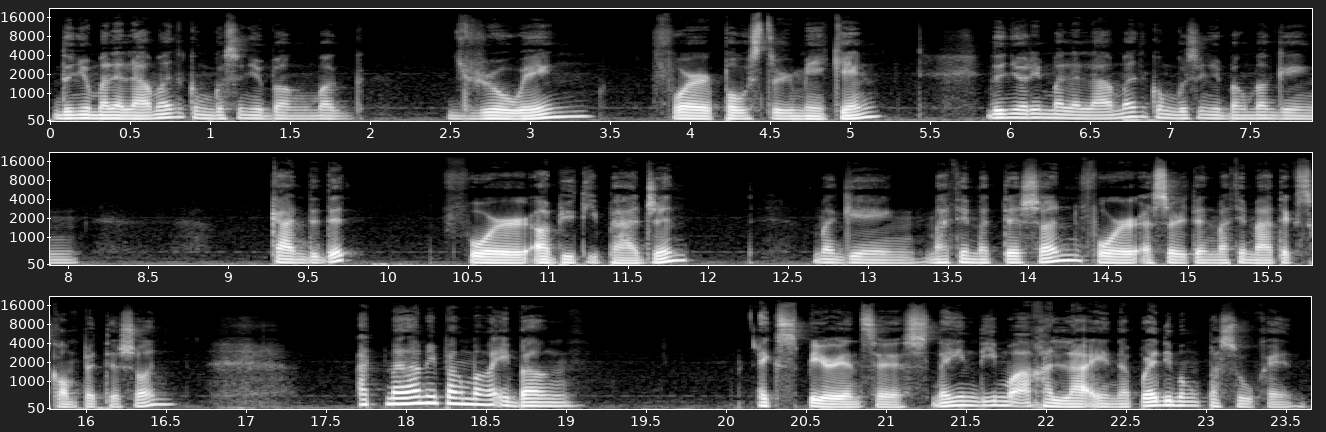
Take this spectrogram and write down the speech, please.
Doon nyo malalaman kung gusto nyo bang mag-drawing for poster making. Doon nyo rin malalaman kung gusto nyo bang maging candidate for a beauty pageant, maging mathematician for a certain mathematics competition, at marami pang mga ibang experiences na hindi mo akalain na pwede mong pasukin.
